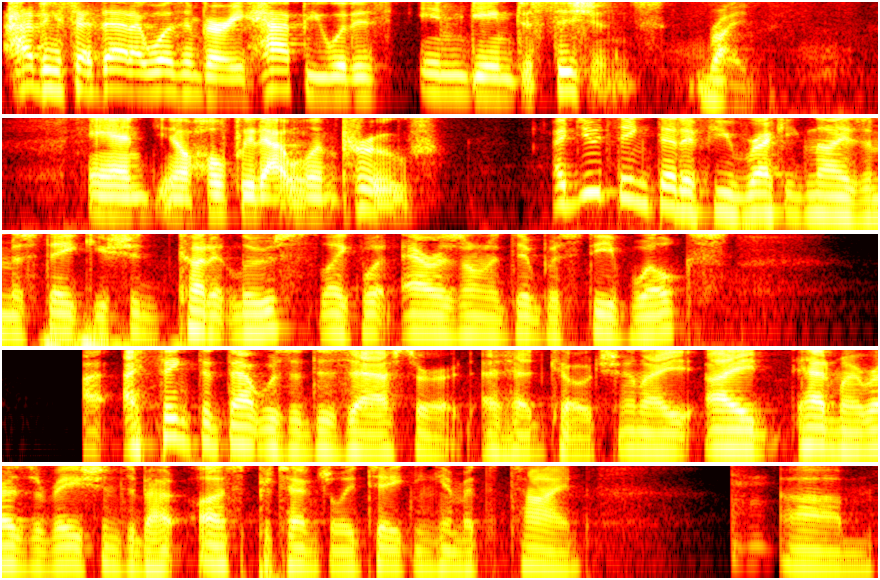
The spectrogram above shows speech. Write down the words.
Having said that, I wasn't very happy with his in-game decisions. Right. And you know, hopefully that will improve. I do think that if you recognize a mistake, you should cut it loose, like what Arizona did with Steve Wilks. I, I think that that was a disaster at, at head coach, and I, I had my reservations about us potentially taking him at the time. Um,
